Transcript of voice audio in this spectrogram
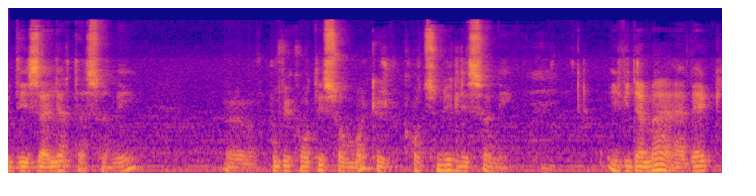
des alertes à sonner, euh, vous pouvez compter sur moi que je vais continuer de les sonner. Évidemment, avec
